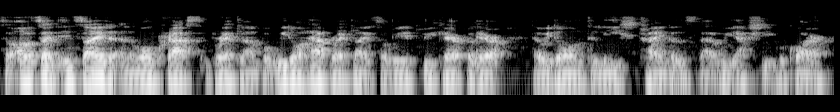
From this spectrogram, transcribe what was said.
So outside, inside, and it won't cross break line, but we don't have break lines, so we have to be careful here that we don't delete triangles that we actually require.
